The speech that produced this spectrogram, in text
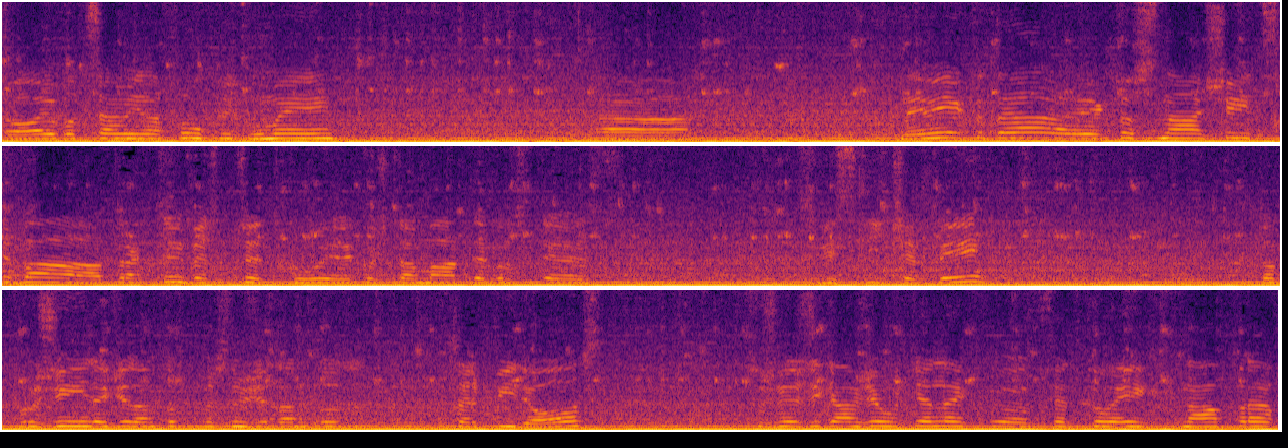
To je potřeba mít nafoukly gumy. A nevím, jak to, teda, jak to snášejí třeba traktory bez předku, jakož tam máte prostě svislý čepy. To pružení, takže tam to, myslím, že tam to trpí dost. Což neříkám, že u těchto předkových náprav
